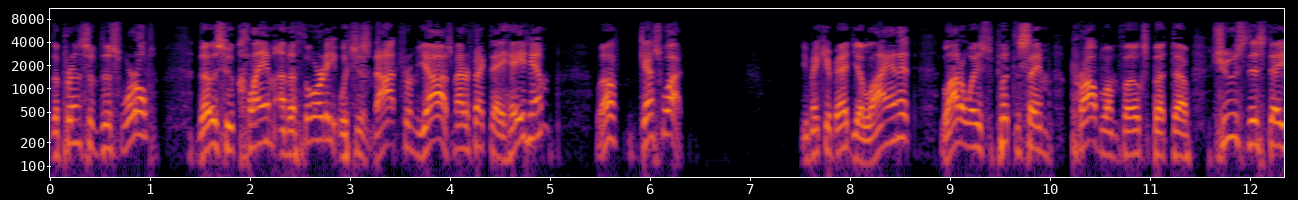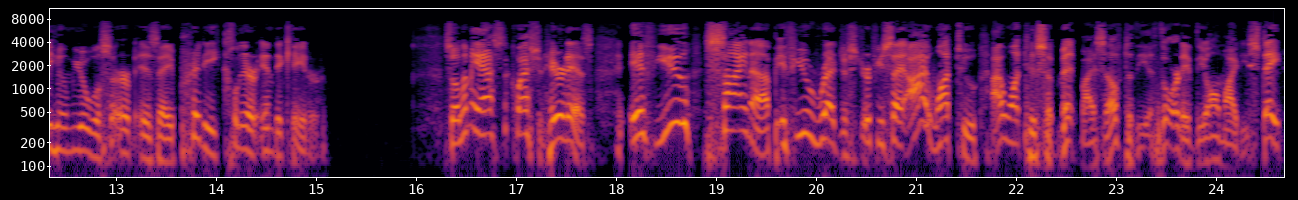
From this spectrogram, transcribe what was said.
the prince of this world, those who claim an authority which is not from Yah, as a matter of fact, they hate him, well, guess what? You make your bed, you lie in it. A lot of ways to put the same problem, folks, but uh, choose this day whom you will serve is a pretty clear indicator. So let me ask the question. Here it is. If you sign up, if you register, if you say, I want to, I want to submit myself to the authority of the Almighty State,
